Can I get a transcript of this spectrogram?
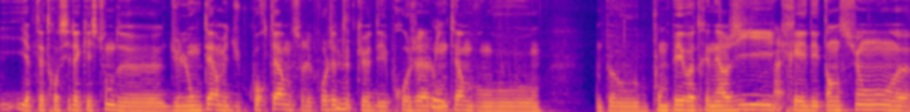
Il y a peut-être aussi la question de, du long terme et du court terme sur les projets. Mm. Peut-être que des projets à Oui. long terme vont vous un peu vous pomper votre énergie, Ouais. créer des tensions. euh,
